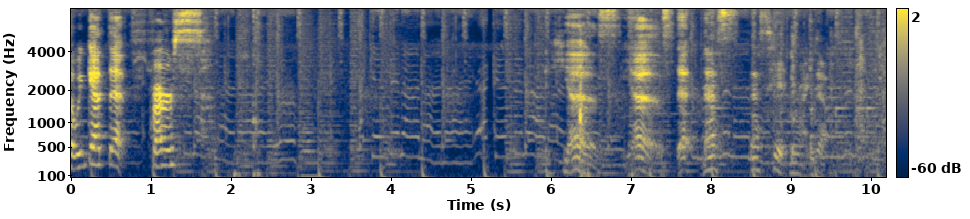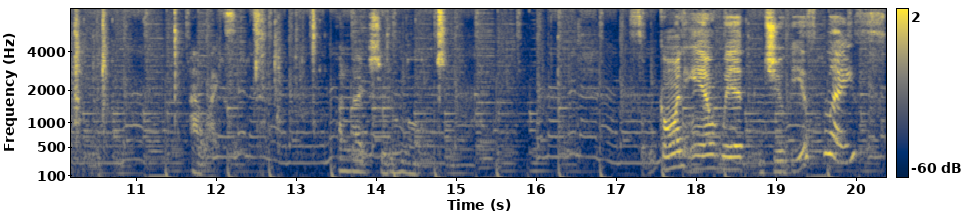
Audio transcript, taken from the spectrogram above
So we got that first. Yes, yes, that that's that's hitting right there. I likes it. I likes it a lot. So we're going in with Juvia's Place.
